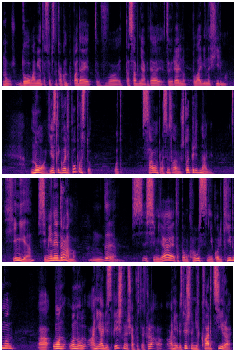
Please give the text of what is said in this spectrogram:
ну, до момента, собственно, как он попадает в этот особняк, да, это реально половина фильма. Но, если говорить попросту, вот самым простым словами, что перед нами? Семья. Семейная драма. Да. С- семья — это Том Круз, Николь Кидман. А, он, он, они обеспечены, сейчас просто скажу, а, они обеспечены, у них квартира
